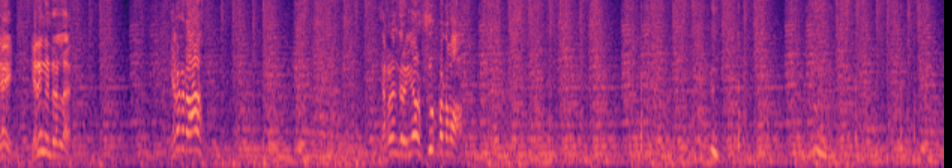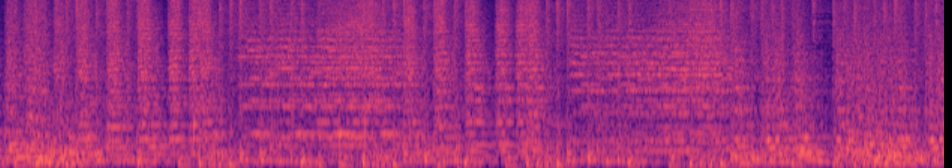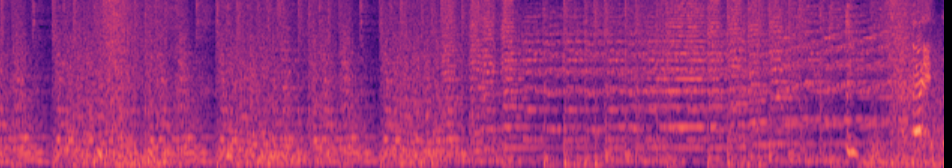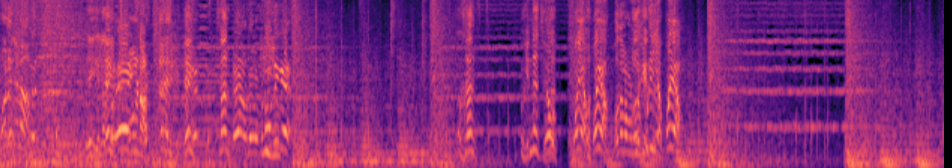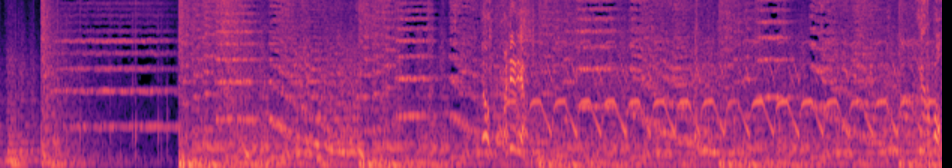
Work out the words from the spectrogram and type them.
டேய் இறங்குன்றல இறங்கடா. இறங்குறையோ? ஷூட் பண்ணவா. ஏய் எல்லாம் தப்பிச்சு போங்கடா ஏய் சார். விடாதீங்க. சார் என்னாச்சு யோ, போயா போயா. முதல்ல உனக்கு புரியா. போயா. யோ சீக்கிரம் போ.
